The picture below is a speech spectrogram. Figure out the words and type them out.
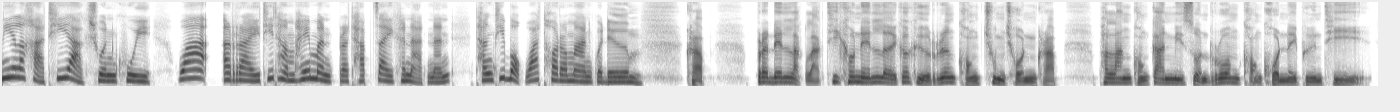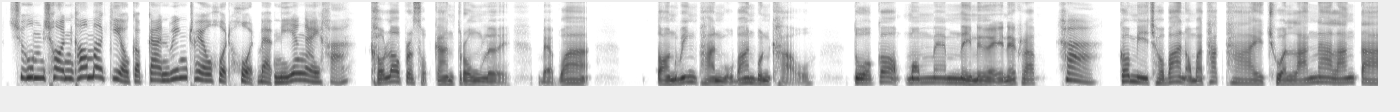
นี่แหละค่ะที่อยากชวนคุยว่าอะไรที่ทำให้มันประทับใจขนาดนั้น ทั้งที่บอกว่าทรมานกว่าเดิม ครับ ประเด็นหลักๆ ที่เขาเน้นเลยก็คือเรื่องของชุมชนครับ พลังของการมีส่วนร่วมของคนในพื้นที่ ชุมชนเข้ามาเกี่ยวกับการวิ่งเทรลโหดๆแบบนี้ยังไงคะ เขาเล่าประสบการณ์ตรงเลย แบบว่า ตอนวิ่งผ่านหมู่บ้านบนเขา ตัวก็มอมแมมเหนื่อยๆนะครับ ค่ะ ก็มีชาวบ้านออกมาทักทาย ชวนล้างหน้าล้างตา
